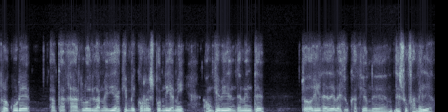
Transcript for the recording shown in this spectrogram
procuré atajarlo en la medida que me correspondía a mí, aunque evidentemente todo viene de la educación de, su familia.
